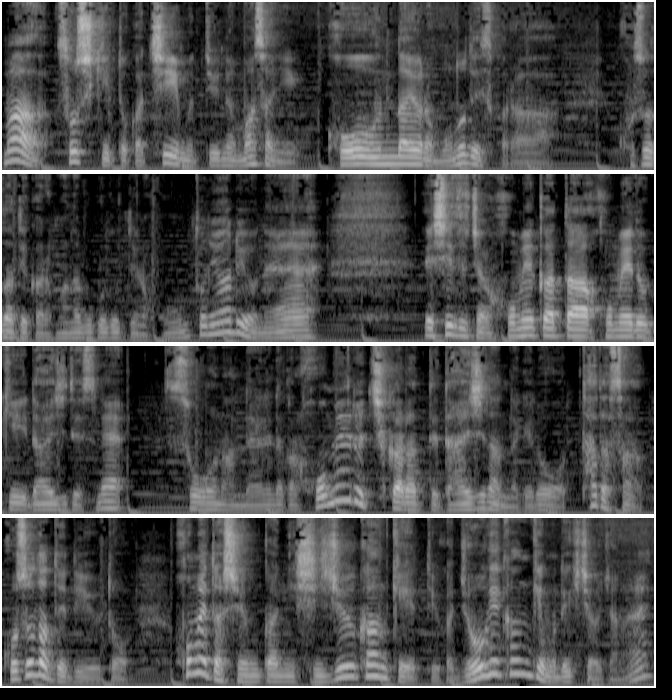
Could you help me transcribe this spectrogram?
まあ、組織とかチームっていうのはまさに子を生んだようなものですから、子育てから学ぶことっていうのは本当にあるよね。え、しずちゃん、褒め方、褒め時大事ですね。そうなんだよね。だから褒める力って大事なんだけど、たださ、子育てで言うと、褒めた瞬間に始終関係っていうか上下関係もできちゃうじゃない？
